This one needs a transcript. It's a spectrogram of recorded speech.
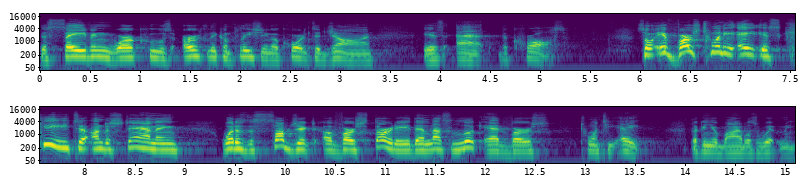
The saving work whose earthly completion, according to John, is at the cross. So, if verse 28 is key to understanding what is the subject of verse 30, then let's look at verse 28. Look in your Bibles with me.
